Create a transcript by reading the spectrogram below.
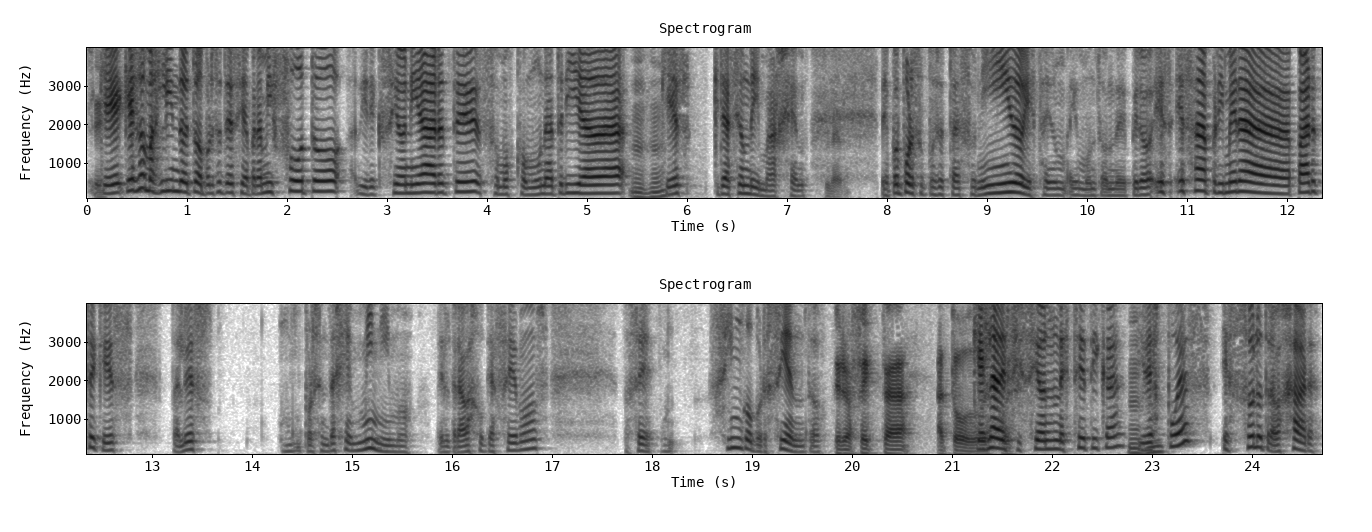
Que, es lo más lindo de todo. Por eso te decía, para mí foto, dirección y arte somos como una tríada que es creación de imagen. Claro. Después, por supuesto, está el sonido y está, hay un montón de... Pero es esa primera parte que es tal vez un porcentaje mínimo del trabajo que hacemos, no sé, un 5%. Pero afecta a todo. Que es la decisión estética y después es solo trabajar.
